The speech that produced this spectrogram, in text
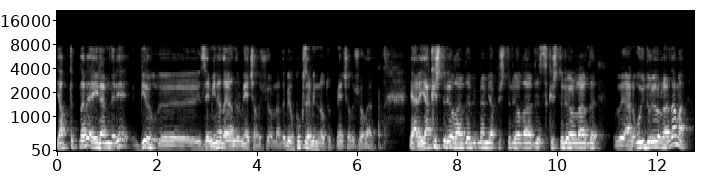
yaptıkları eylemleri bir e, zemine dayandırmaya çalışıyorlardı. Bir hukuk zeminine oturtmaya çalışıyorlardı. Yani yakıştırıyorlardı, bilmem yapıştırıyorlardı, sıkıştırıyorlardı, yani uyduruyorlardı ama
